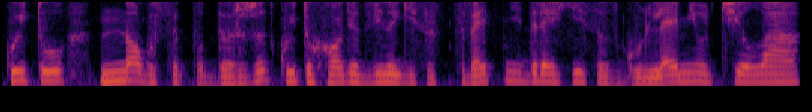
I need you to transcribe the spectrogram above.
които много се поддържат, които ходят винаги с цветни дрехи, с големи очила,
